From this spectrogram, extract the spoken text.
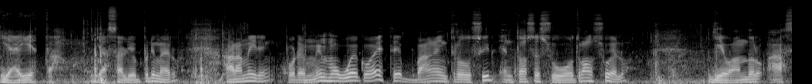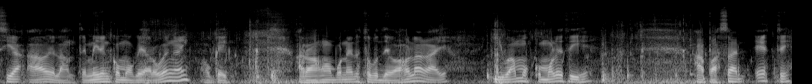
y ahí está ya salió el primero. Ahora miren por el mismo hueco este van a introducir entonces su otro anzuelo llevándolo hacia adelante. Miren cómo queda lo ven ahí ok. Ahora vamos a poner esto por debajo de la galla y vamos como les dije a pasar este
